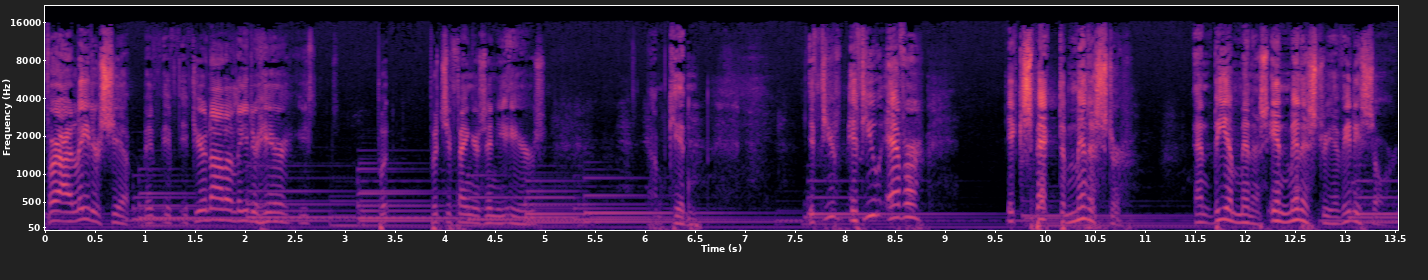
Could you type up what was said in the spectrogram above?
for our leadership. If, if, if you're not a leader here, you put put your fingers in your ears. I'm kidding. If you if you ever expect to minister and be a minister in ministry of any sort,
